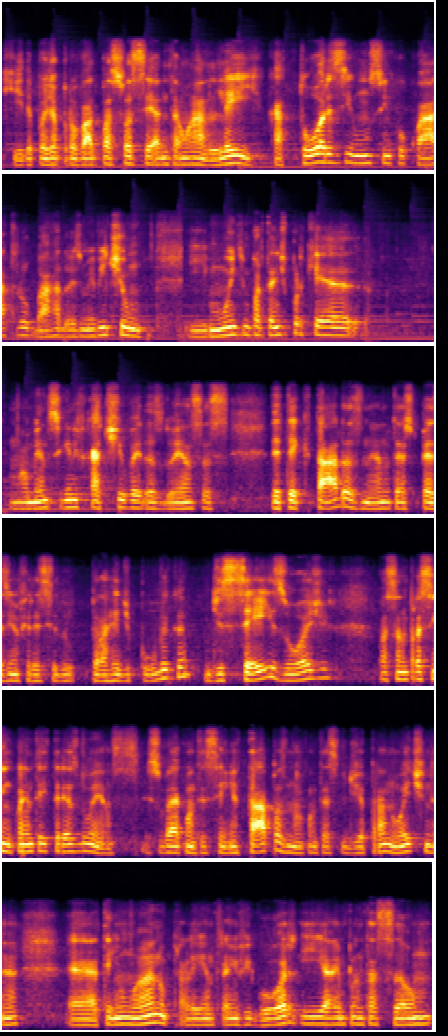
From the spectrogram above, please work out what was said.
que depois de aprovado passou a ser então a Lei 14154/2021. E muito importante porque um aumento significativo aí das doenças detectadas né, no teste do pezinho oferecido pela rede pública, de 6 hoje, passando para 53 doenças. Isso vai acontecer em etapas, não acontece do dia para a noite, né? É, tem um ano para a lei entrar em vigor e a implantação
